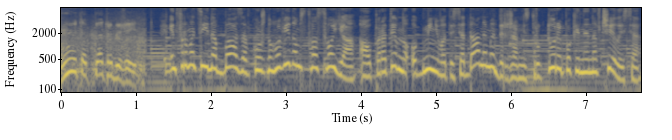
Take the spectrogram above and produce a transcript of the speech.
Ну, это 5 рубежей. Інформаційна база в кожного відомства своя, а оперативно обмінюватися даними державні структури поки не навчилися.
